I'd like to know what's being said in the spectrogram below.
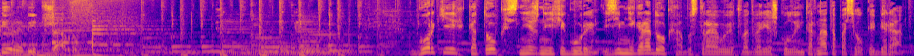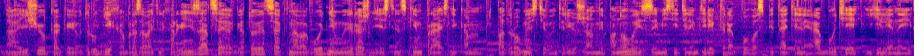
Биробиджан. Горки, каток, снежные фигуры. Зимний городок обустраивают во дворе школы-интерната поселка Бера. А еще, как и в других образовательных организациях, готовятся к новогодним и рождественским праздникам. Подробности в интервью с Жанной Пановой с заместителем директора по воспитательной работе Еленой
